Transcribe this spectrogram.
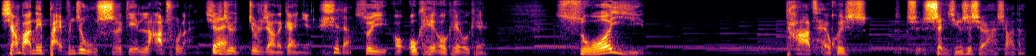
想把那百分之五十给拉出来，其实就就是这样的概念。是的，所以哦，OK OK OK，所以他才会是是沈行是小雅杀的。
